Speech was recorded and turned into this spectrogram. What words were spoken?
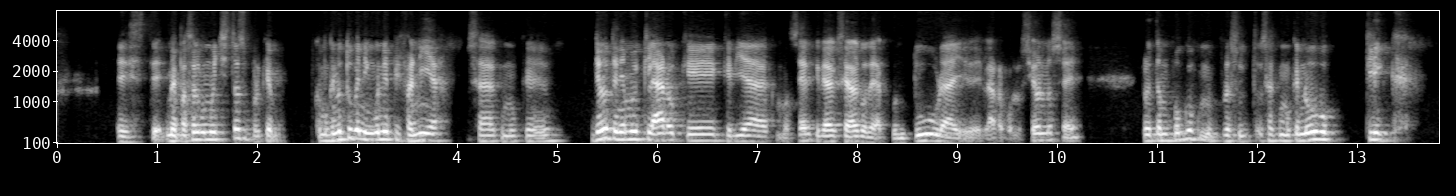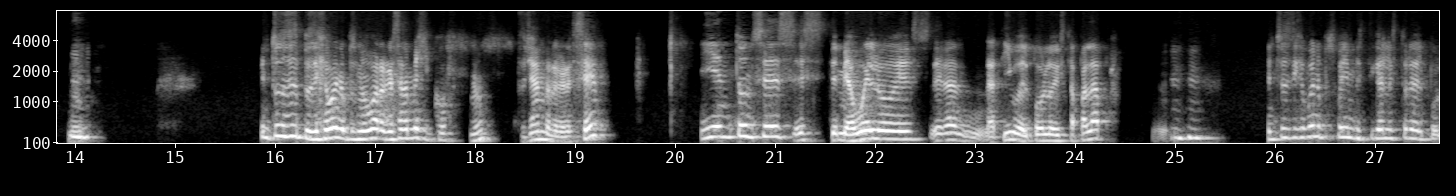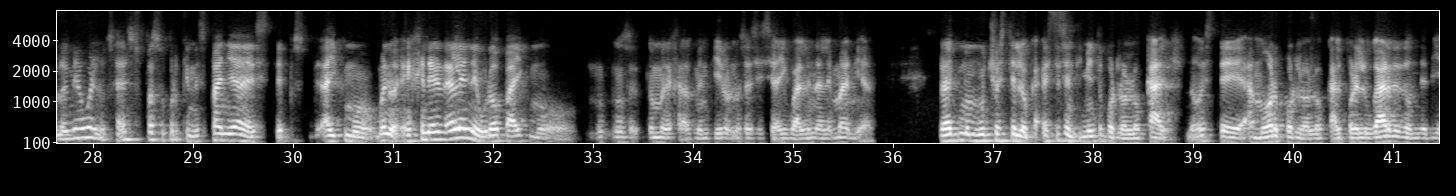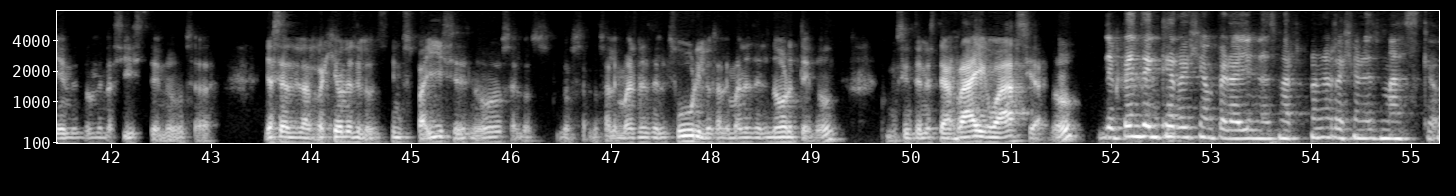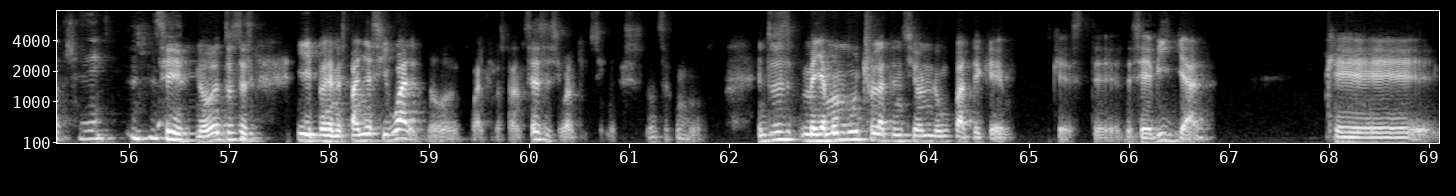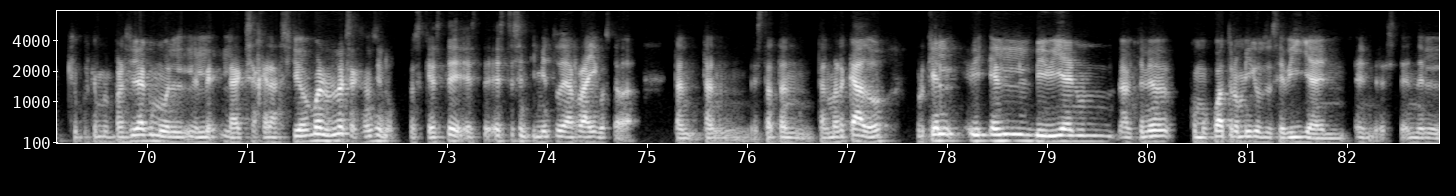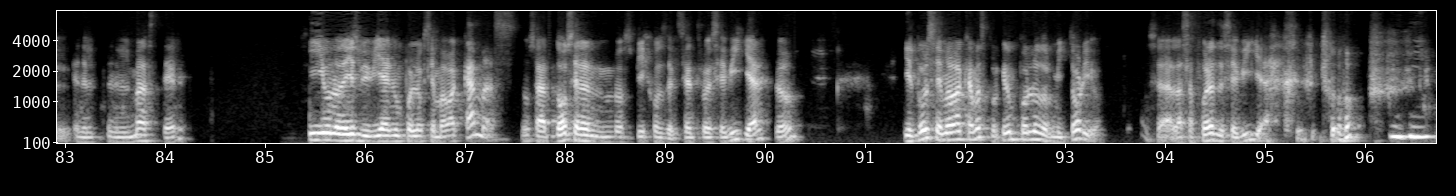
este, me pasó algo muy chistoso porque como que no tuve ninguna epifanía, o sea, como que yo no tenía muy claro qué quería como ser, quería ser algo de la cultura y de la revolución, no sé, pero tampoco me resultó, o sea, como que no hubo clic, ¿no? Entonces, pues dije, bueno, pues me voy a regresar a México, ¿no? Pues ya me regresé. Y entonces, este, mi abuelo es, era nativo del pueblo de Iztapalapa. Entonces dije, bueno, pues voy a investigar la historia del pueblo de mi abuelo. O sea, eso pasó porque en España, este, pues hay como, bueno, en general en Europa hay como, no sé, no me dejarás mentir o no sé si sea igual en Alemania, pero hay como mucho este, este sentimiento por lo local, ¿no? Este amor por lo local, por el lugar de donde vienes, donde naciste, ¿no? O sea, ya sea de las regiones de los distintos países, ¿no? O sea, los, los, los, alemanes del sur y los alemanes del norte, ¿no? Como sienten este arraigo hacia, ¿no? Depende en qué región, pero hay unas, unas regiones más que otras, ¿sí? Sí, ¿no? Entonces, y pues en España es igual, ¿no? Igual que los franceses, igual que los ingleses, ¿no? sé cómo... Entonces me llamó mucho la atención de un cuate que, que este, de Sevilla, que, porque me parecía como la exageración, bueno, no la exageración, sino pues que este, este, este, sentimiento de arraigo estaba tan, tan, está tan, tan marcado, porque él, él vivía en un, tenía como cuatro amigos de Sevilla en, en, este, en el, en, el, en el máster, y uno de ellos vivía en un pueblo que se llamaba Camas, o sea, dos eran unos hijos del centro de Sevilla, ¿no? Y el pueblo se llamaba Camas porque era un pueblo dormitorio, o sea, las afueras de Sevilla, ¿no?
